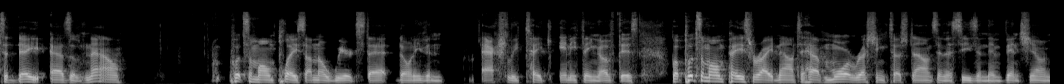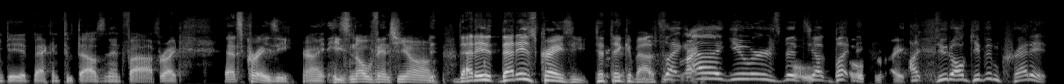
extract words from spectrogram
to date as of now. Puts him on place. I know weird stat. Don't even actually take anything of this, but puts him on pace right now to have more rushing touchdowns in a season than Vince Young did back in 2005. Right? That's crazy, right? He's no Vince Young. That is that is crazy to think about. It's like ah, right. uh, Ewers, Vince oh, Young, but oh, right. uh, dude, I'll give him credit.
